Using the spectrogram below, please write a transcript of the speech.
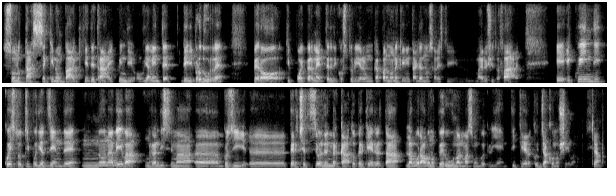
sono tasse che non paghi, che detrai, quindi ovviamente devi produrre, però ti puoi permettere di costruire un capannone che in Italia non saresti mai riuscito a fare. E, e, quindi questo tipo di aziende non aveva una grandissima eh, così, eh, percezione del mercato perché in realtà lavoravano per uno al massimo due clienti che già conoscevano. Chiaro.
